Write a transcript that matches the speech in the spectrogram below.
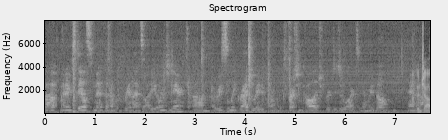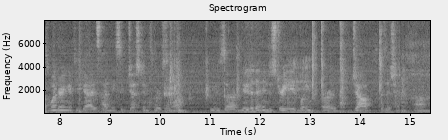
Uh, my name's Dale Smith, and I'm a freelance audio engineer. Um, I recently graduated from Expression College for Digital Arts in Emeryville, and Good I job. was wondering if you guys had any suggestions for someone who's uh, new to the industry, looking for a job position. Um,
